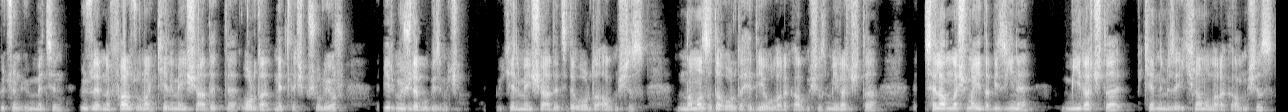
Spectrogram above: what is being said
bütün ümmetin üzerine farz olan kelime-i şehadet de orada netleşmiş oluyor. Bir müjde bu bizim için. Kelime-i şehadeti de orada almışız. Namazı da orada hediye olarak almışız Miraç'ta. Selamlaşmayı da biz yine Miraç'ta kendimize ikram olarak almışız.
